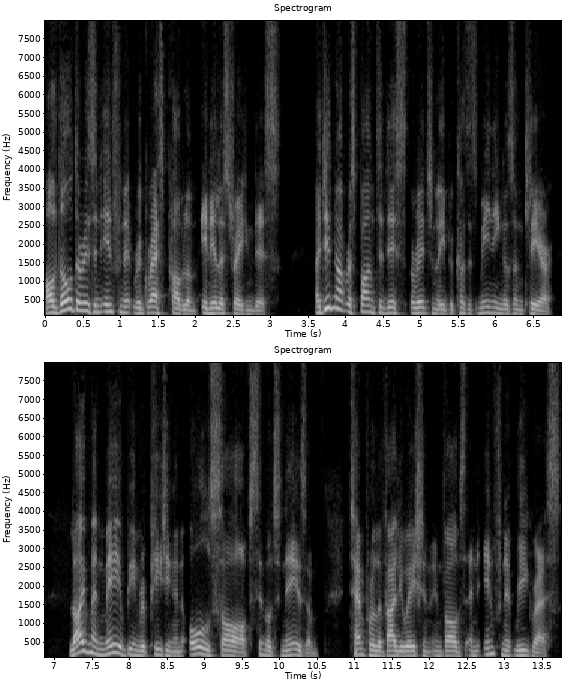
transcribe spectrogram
Although there is an infinite regress problem in illustrating this, I did not respond to this originally because its meaning is unclear. Laibman may have been repeating an old saw of simultaneism. Temporal evaluation involves an infinite regress,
